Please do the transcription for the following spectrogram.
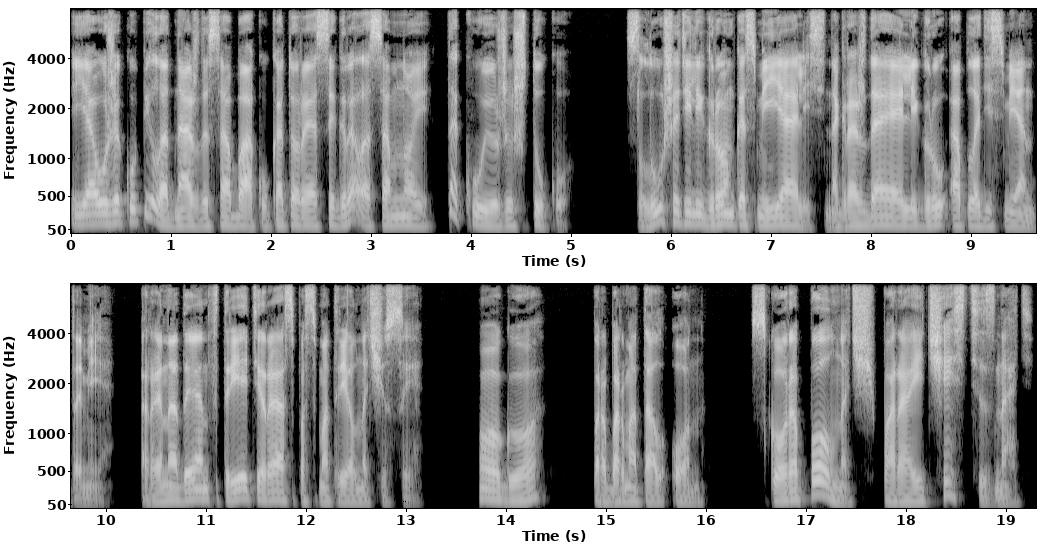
Я уже купил однажды собаку, которая сыграла со мной такую же штуку». Слушатели громко смеялись, награждая Легру аплодисментами. Ренаден в третий раз посмотрел на часы. «Ого!» — пробормотал он. Скоро полночь, пора и честь знать.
